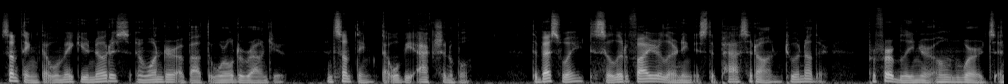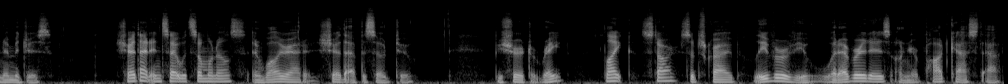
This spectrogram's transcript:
something that will make you notice and wonder about the world around you, and something that will be actionable. The best way to solidify your learning is to pass it on to another, preferably in your own words and images. Share that insight with someone else, and while you're at it, share the episode too. Be sure to rate, like, star, subscribe, leave a review, whatever it is on your podcast app,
